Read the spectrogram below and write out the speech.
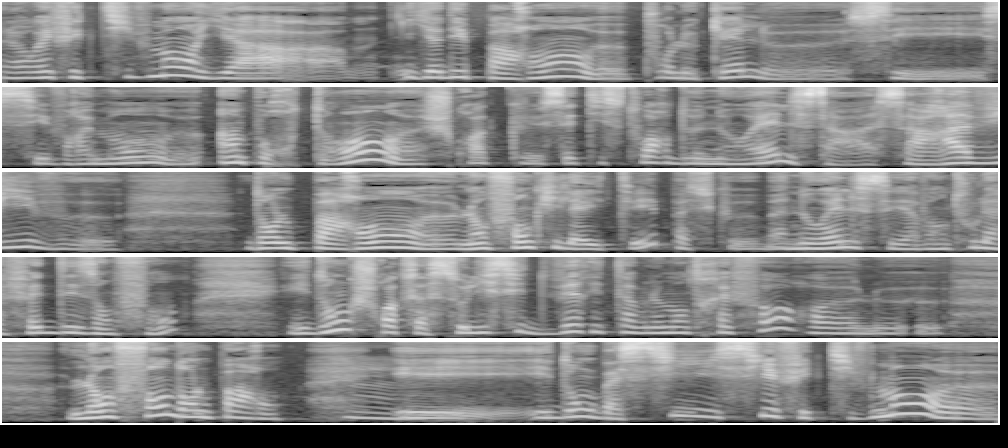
Alors effectivement, il y a, il y a des parents euh, pour lesquels euh, c'est vraiment euh, important. Je crois que cette histoire de Noël, ça, ça ravive dans le parent l'enfant qu'il a été, parce que bah, Noël, c'est avant tout la fête des enfants. Et donc, je crois que ça sollicite véritablement très fort le l'enfant dans le parent. Hmm. Et, donc, bah, si, si effectivement, euh,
